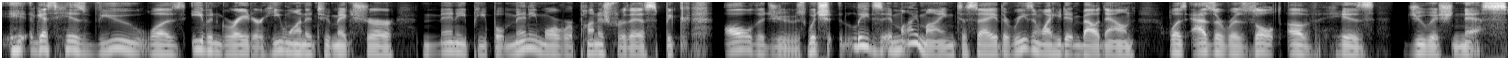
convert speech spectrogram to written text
it, I guess his view was even greater. He wanted to make sure many people, many more, were punished for this. Bec- all the Jews, which leads in my mind to say the reason why he didn't bow down was as a result of his Jewishness.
